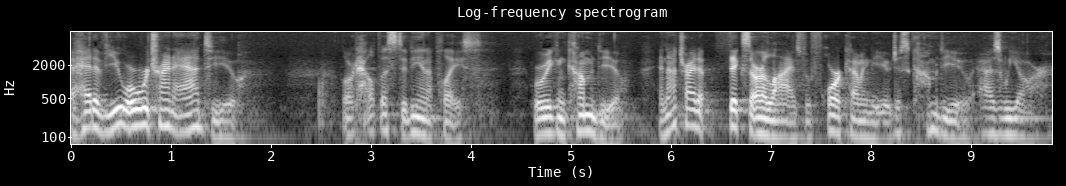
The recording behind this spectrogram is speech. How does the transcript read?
ahead of you or we're trying to add to you? Lord, help us to be in a place where we can come to you and not try to fix our lives before coming to you. Just come to you as we are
